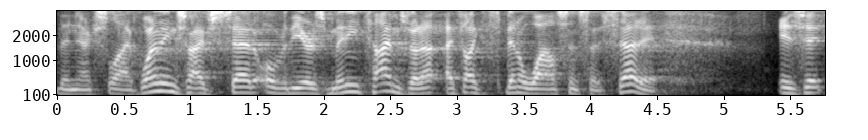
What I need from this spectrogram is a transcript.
the next life. One of the things I've said over the years many times, but I, I feel like it's been a while since I've said it, is that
